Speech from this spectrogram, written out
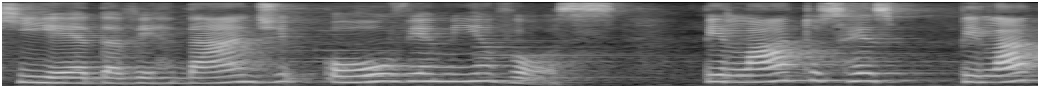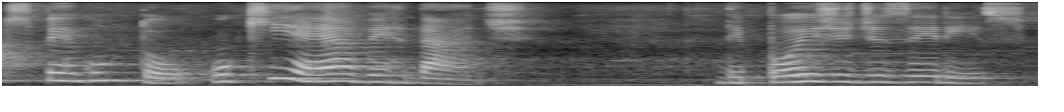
que é da verdade ouve a minha voz. Pilatos, Pilatos perguntou: O que é a verdade? Depois de dizer isso,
